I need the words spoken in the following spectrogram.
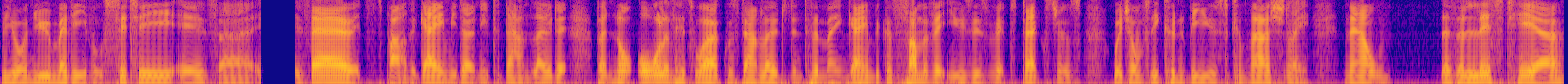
your new medieval city is uh, is there. It's part of the game. You don't need to download it. But not all of his work was downloaded into the main game because some of it uses ripped textures, which obviously couldn't be used commercially. Now, there's a list here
